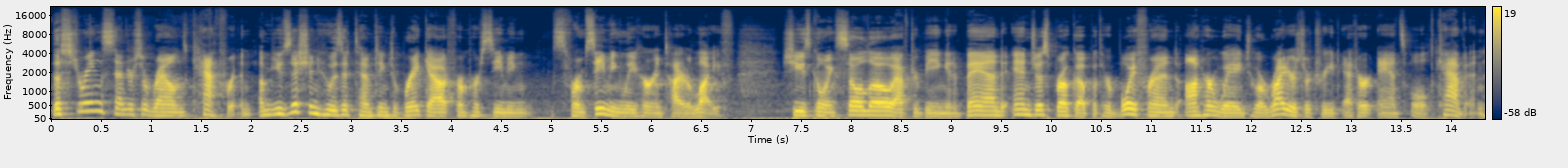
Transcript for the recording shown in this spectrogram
The string centers around Catherine, a musician who is attempting to break out from her seeming from seemingly her entire life. She's going solo after being in a band and just broke up with her boyfriend on her way to a writer's retreat at her aunt's old cabin.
